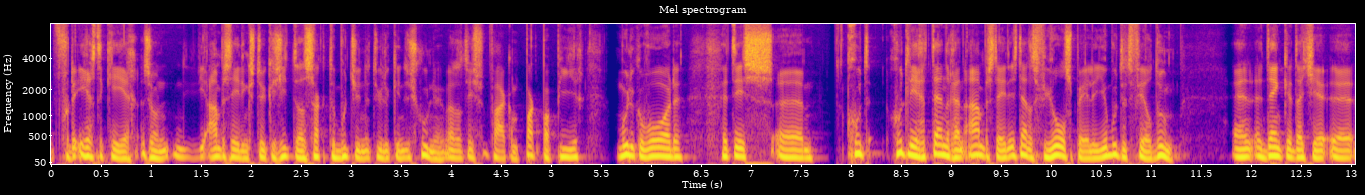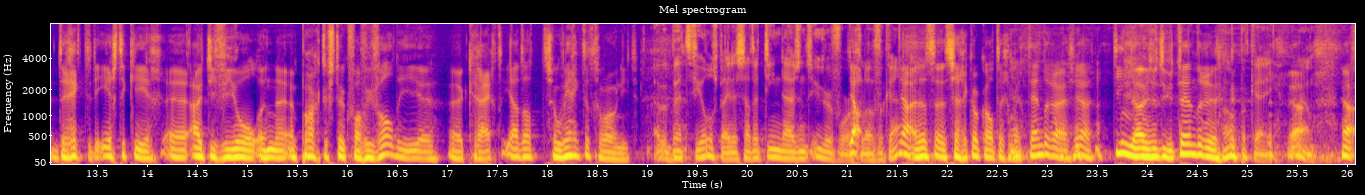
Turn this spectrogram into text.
voor de eerste keer zo'n die aanbestedingsstukken ziet, dan zakt de boetje natuurlijk in de schoenen. Want het is vaak een pak papier, moeilijke woorden. Het is goed, goed leren tenderen en aanbesteden is net als viool spelen. Je moet het veel doen. En denken dat je direct de eerste keer uit die viool een, een prachtig stuk van Vivaldi krijgt. Ja, dat, zo werkt het gewoon niet. Met vioolspelen staat er 10.000 uur voor, geloof ik. Hè? Ja, dat, dat zeg ik ook al tegen mijn tenderaars. Ja, 10.000 uur tenderen. Hoppakee. Nou, een Ja.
